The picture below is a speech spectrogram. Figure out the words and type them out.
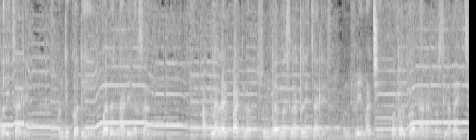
तरी चालेल पण ती कधीही बदलणारी नसावी. आपल्याला एक पार्टनर सुंदर नसला तरी चालेल पण प्रेमाची कदर करणारा असला पाहिजे.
